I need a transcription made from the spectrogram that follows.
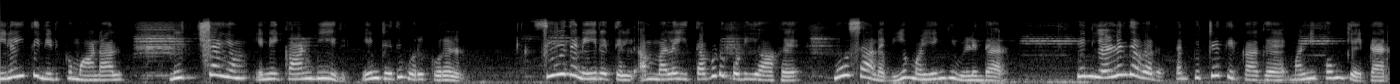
நிலைத்து நிற்குமானால் நிச்சயம் என்னை காண்பீர் என்றது ஒரு குரல். சிறிது நேரத்தில் அம்மலை தவிடு பொடியாக மூசா நபியும் மயங்கி விழுந்தார். பின் எழுந்தவர் தன் குற்றத்திற்காக மன்னிப்பும் கேட்டார்.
